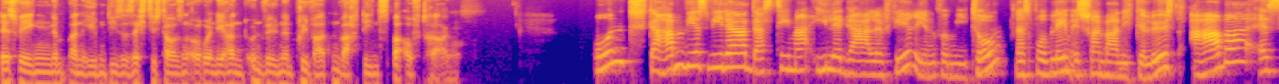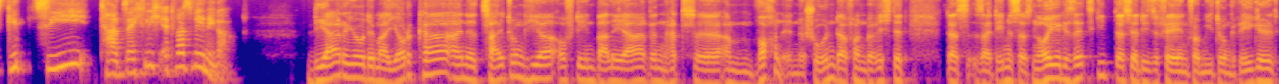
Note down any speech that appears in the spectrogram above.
Deswegen nimmt man eben diese 60.000 Euro in die Hand und will einen privaten Wachdienst beauftragen. Und da haben wir es wieder, das Thema illegale Ferienvermietung. Das Problem ist scheinbar nicht gelöst, aber es gibt sie tatsächlich etwas weniger. Diario de Mallorca, eine Zeitung hier auf den Balearen, hat äh, am Wochenende schon davon berichtet, dass seitdem es das neue Gesetz gibt, das ja diese Ferienvermietung regelt,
